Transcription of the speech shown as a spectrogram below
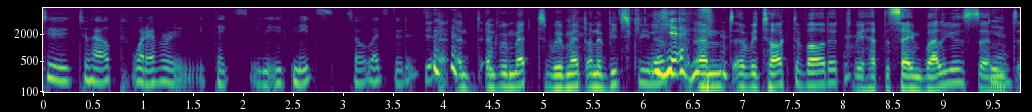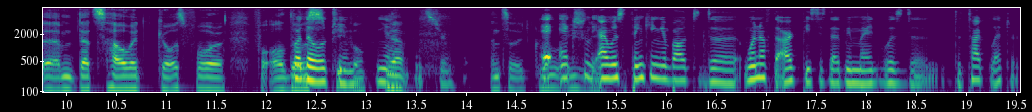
to to help whatever it takes it, needs. So let's do this. yeah and and we met we met on a beach cleanup Yes. and uh, we talked about it we had the same values and um, that's how it goes for for all For those people. Yeah, it's true. and so it A- grew actually, easily. I was thinking about the one of the art pieces that we made was the the type letter.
